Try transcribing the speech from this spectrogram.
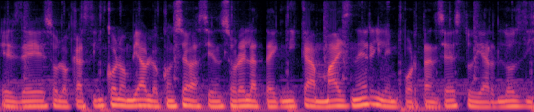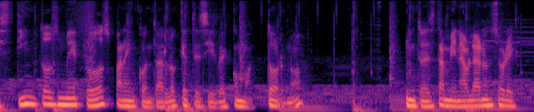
es de Solo Casting Colombia, habló con Sebastián sobre la técnica Meissner y la importancia de estudiar los distintos métodos para encontrar lo que te sirve como actor, ¿no? Entonces también hablaron sobre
